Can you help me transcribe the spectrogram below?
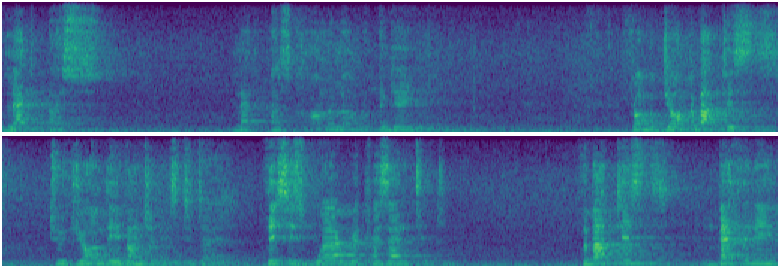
let us let us come along again. From John the Baptist to John the Evangelist today, this is well represented. The Baptist in Bethany,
